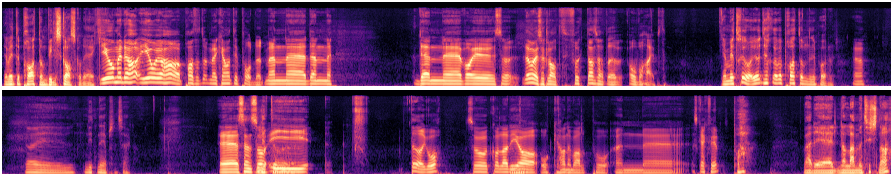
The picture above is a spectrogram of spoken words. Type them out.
Jag vill inte prata om Bill Skarsgård Erik. Jo, men det har, jo, jag har pratat om, men kanske inte i podden. Men eh, den... Den eh, var ju så... Den var ju såklart fruktansvärt overhyped. Ja men jag tror, jag, tror jag pratat om den i podden. Ja. Jag är 99% säker. Eh, sen så Lite- i förrgår så kollade Mm. jag och Hannibal på en eh, skräckfilm. Var det När lammen tystnar?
